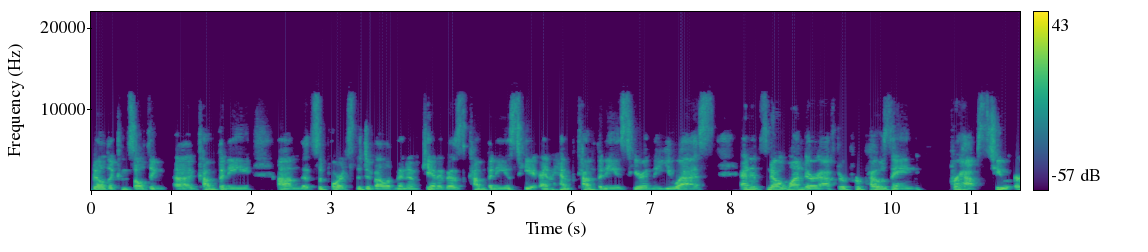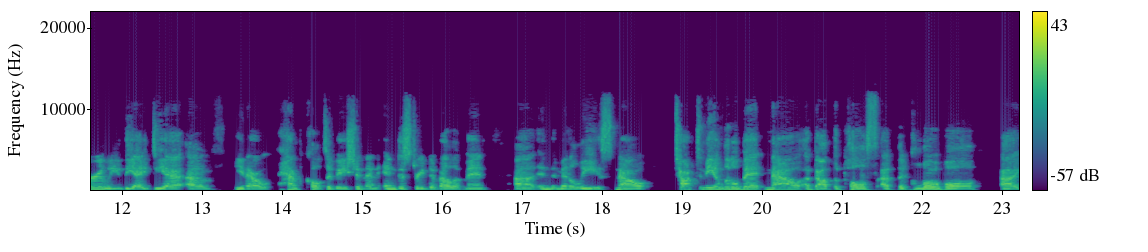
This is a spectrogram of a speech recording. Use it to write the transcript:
build a consulting uh, company um, that supports the development of cannabis companies here and hemp companies here in the U.S. And it's no wonder after proposing perhaps too early the idea of you know hemp cultivation and industry development uh, in the Middle East. Now, talk to me a little bit now about the pulse of the global uh,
